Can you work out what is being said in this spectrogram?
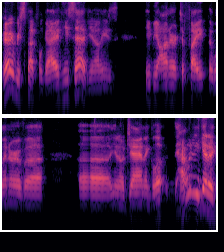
very respectful guy. And he said, you know, he's he'd be honored to fight the winner of uh, uh, you know, Jan and Glover. How did he get a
